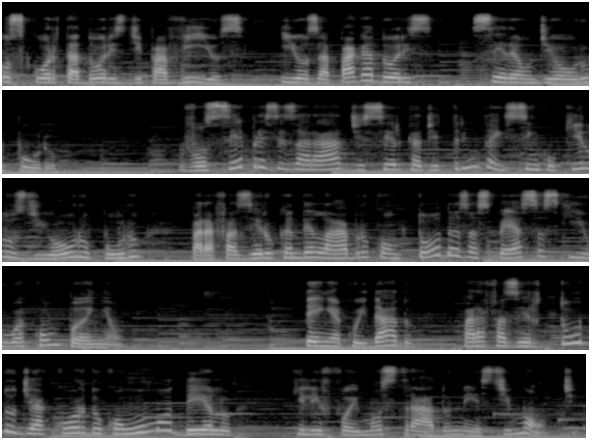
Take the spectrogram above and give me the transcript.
Os cortadores de pavios e os apagadores serão de ouro puro. Você precisará de cerca de 35 quilos de ouro puro para fazer o candelabro com todas as peças que o acompanham. Tenha cuidado para fazer tudo de acordo com o modelo que lhe foi mostrado neste monte.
